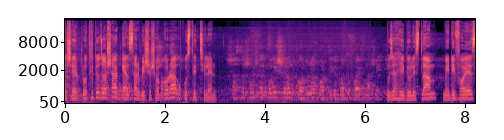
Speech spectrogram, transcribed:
দেশের প্রথিতযশা ক্যান্সার বিশেষজ্ঞরা উপস্থিত ছিলেন। স্বাস্থ্য সংস্কার কমিশন গঠনের পর থেকে গত কয়েক মাসে মুজাহিদুল ইসলাম মেডিভয়েস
